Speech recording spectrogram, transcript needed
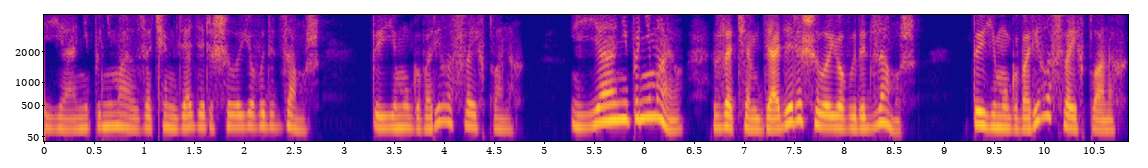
Я не понимаю, зачем дядя решил ее выдать замуж. Ты ему говорил о своих планах? Я не понимаю, зачем дядя решил ее выдать замуж. Ты ему говорил о своих планах?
